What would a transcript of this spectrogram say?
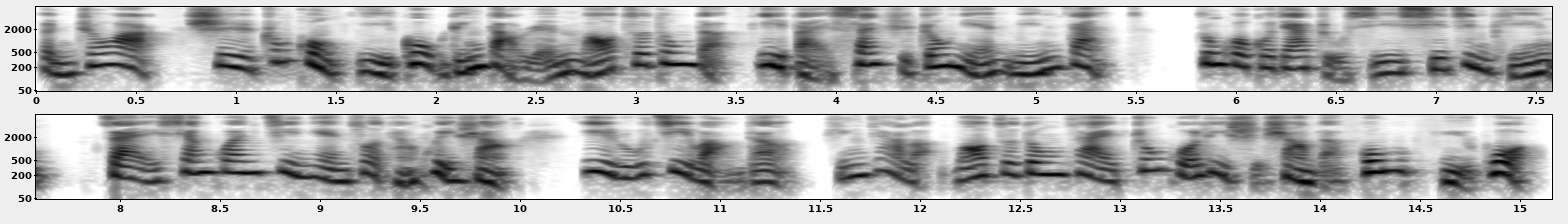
本周二是中共已故领导人毛泽东的一百三十周年民诞。中国国家主席习近平在相关纪念座谈会上。一如既往地评价了毛泽东在中国历史上的功与过。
